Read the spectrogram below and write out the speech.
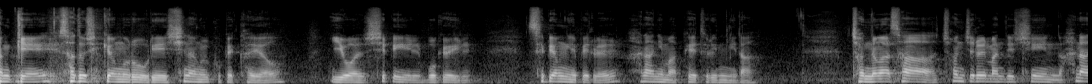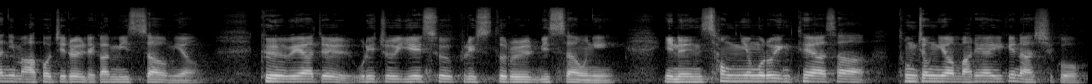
함께 사도신경으로 우리의 신앙을 고백하여 2월 12일 목요일 새벽 예배를 하나님 앞에 드립니다. 전능하사 천지를 만드신 하나님 아버지를 내가 믿사오며 그 외아들 우리 주 예수 그리스도를 믿사오니 이는 성령으로 잉태하사 동정녀 마리아에게 나시고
